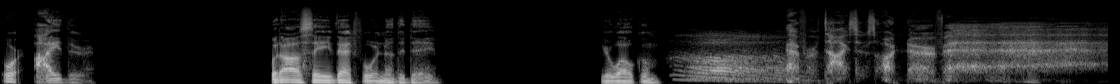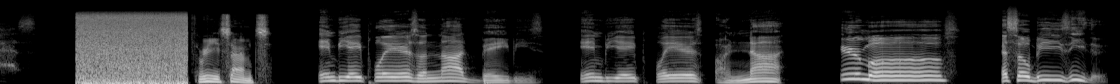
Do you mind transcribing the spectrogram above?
or either. But I'll save that for another day. You're welcome. Advertisers are nervous. Three cents. NBA players are not babies. NBA players are not earmuffs. SOBs either.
